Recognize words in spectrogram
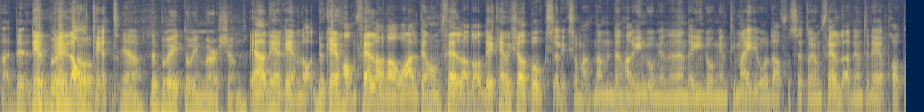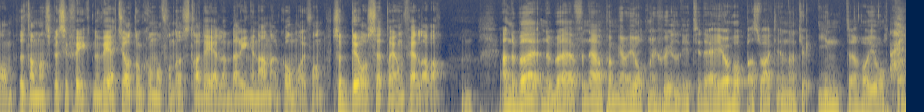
Ja, det, det, är lathet. Ja, det bryter immersion. Ja, det är en ren lag. Du kan ju ha en fälla där och alltid ha en fälla där. Det kan jag köpa också liksom att nej, men den här ingången är den enda ingången till mig och därför sätter jag en fälla. Det är inte det jag pratar om. Utan man specifikt, nu vet jag att de kommer från östra delen där ingen annan kommer ifrån. Så då sätter jag en fälla där. Ja, nu, börjar, nu börjar jag fundera på om jag har gjort mig skyldig till det. Jag hoppas verkligen att jag inte har gjort det.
